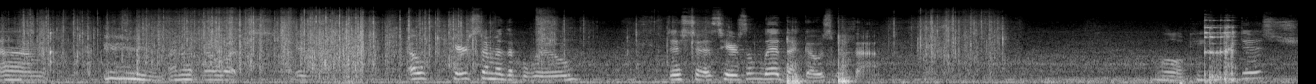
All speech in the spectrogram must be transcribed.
Um, I don't know what is. Oh, here's some of the blue dishes. Here's a lid that goes with that. A little candy dish.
